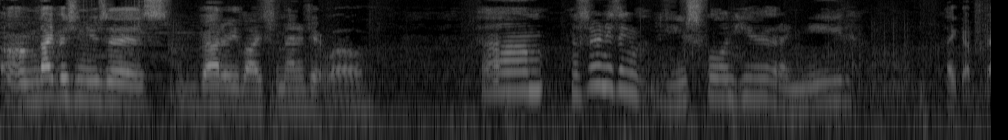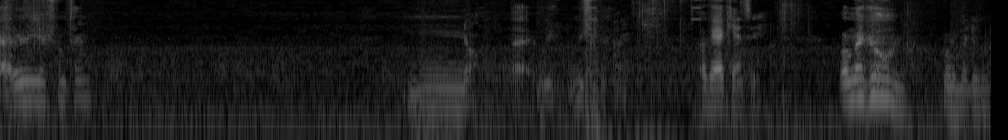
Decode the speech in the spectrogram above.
Um, night vision uses battery life to manage it well. Um, is there anything useful in here that I need? Like a battery or something? No. We, we should be fine. Okay, I can't see. Where am I going? What am I doing?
